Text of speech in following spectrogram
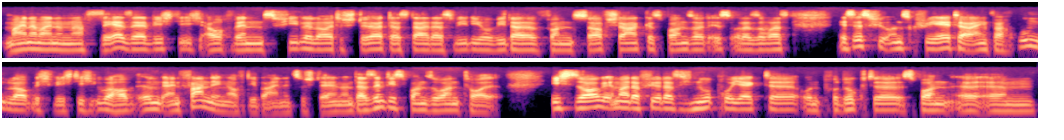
meiner Meinung nach sehr, sehr wichtig, auch wenn es viele Leute stört, dass da das Video wieder von Surfshark gesponsert ist oder sowas. Es ist für uns Creator einfach unglaublich wichtig, überhaupt irgendein Funding auf die Beine zu stellen. Und da sind die Sponsoren toll. Ich sorge immer dafür, dass ich nur Projekte und Produkte spon äh, ähm,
